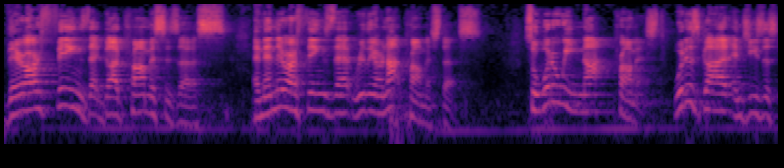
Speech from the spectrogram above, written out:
There are things that God promises us, and then there are things that really are not promised us. So, what are we not promised? What does God and Jesus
